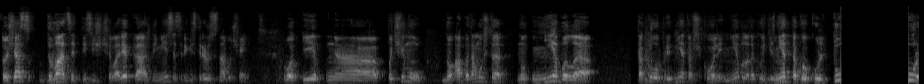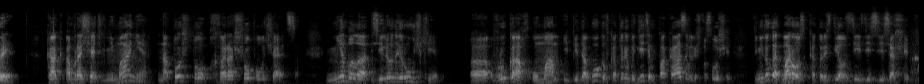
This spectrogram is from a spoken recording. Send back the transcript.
то сейчас 20 тысяч человек каждый месяц регистрируются на обучение. Вот, и э, почему? Ну, а потому что, ну, не было такого предмета в школе, не было такой, нет такой культуры, как обращать внимание на то, что хорошо получается. Не было зеленой ручки э, в руках у мам и педагогов, которые бы детям показывали, что, слушай, ты не только отморозок, который сделал здесь, здесь, здесь ошибки,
